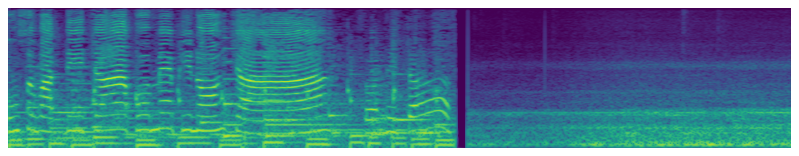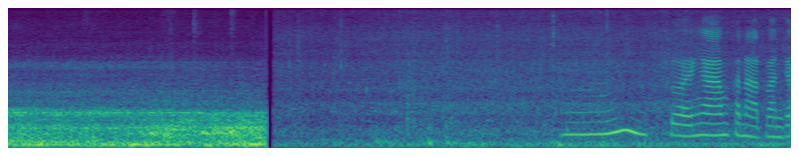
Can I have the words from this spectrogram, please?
งสวัสดีจ้าพ่อแม่พี่น้องจ๋าสวัสดีจ้าอืมสวยงามขนาดวันจะ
